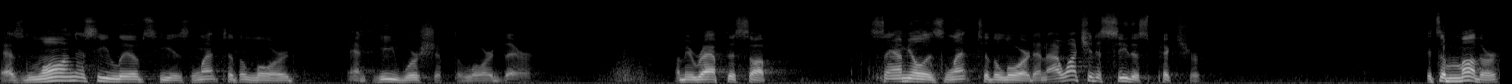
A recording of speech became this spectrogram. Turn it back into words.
As long as he lives, he is lent to the Lord, and he worshiped the Lord there. Let me wrap this up. Samuel is lent to the Lord, and I want you to see this picture. It's a mother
